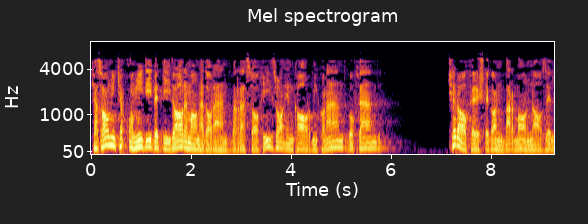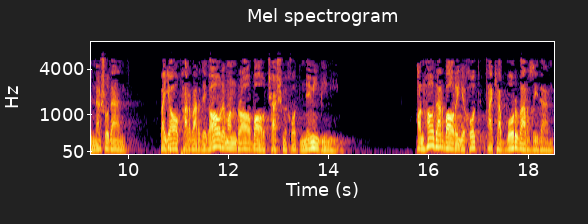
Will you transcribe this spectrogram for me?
کسانی که امیدی به دیدار ما ندارند و رستاخیز را انکار می کنند گفتند چرا فرشتگان بر ما نازل نشدند و یا پروردگارمان را با چشم خود نمی بینیم آنها درباره خود تکبر ورزیدند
